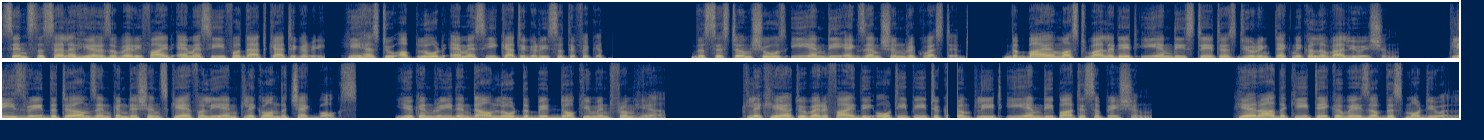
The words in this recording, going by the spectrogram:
Since the seller here is a verified MSE for that category, he has to upload MSE category certificate. The system shows EMD exemption requested. The buyer must validate EMD status during technical evaluation. Please read the terms and conditions carefully and click on the checkbox. You can read and download the bid document from here. Click here to verify the OTP to complete EMD participation. Here are the key takeaways of this module.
